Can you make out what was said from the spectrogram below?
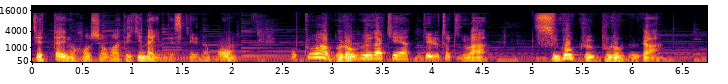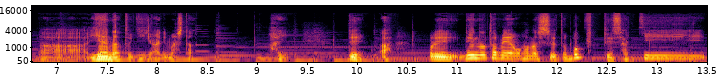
絶対の保証はできないんですけれども、僕はブログだけやっているときは、すごくブログがあ嫌な時がありました。はい。で、あ、これ念のためお話しすると、僕ってさっき、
